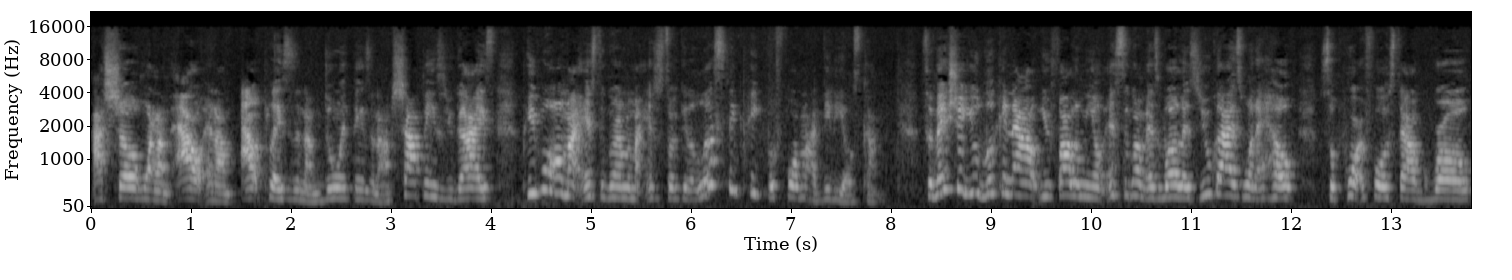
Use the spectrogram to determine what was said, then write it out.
I show when I'm out and I'm out places and I'm doing things and I'm shopping. So you guys, people on my Instagram and my Insta story get a little sneak peek before my videos come. So make sure you're looking out. You follow me on Instagram as well as you guys want to help support Full Style grow.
